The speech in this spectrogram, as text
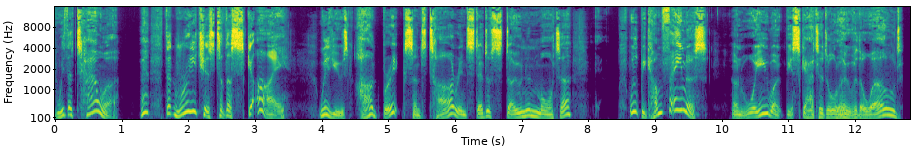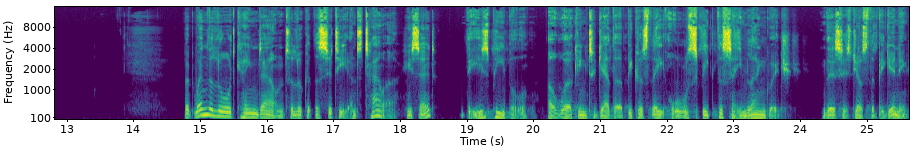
with a tower eh, that reaches to the sky. We'll use hard bricks and tar instead of stone and mortar. We'll become famous, and we won't be scattered all over the world. But when the Lord came down to look at the city and tower, he said, These people are working together because they all speak the same language. This is just the beginning.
